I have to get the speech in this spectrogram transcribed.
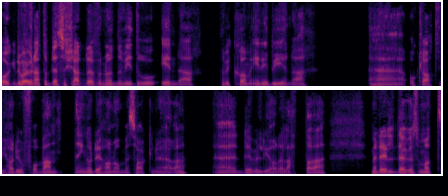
Og det var jo nettopp det som skjedde, for når vi dro inn der, når vi kom inn i byen der eh, Og klart, vi hadde jo forventning, og det har noe med saken å gjøre. Eh, det vil gjøre det lettere. Men det, det er som at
